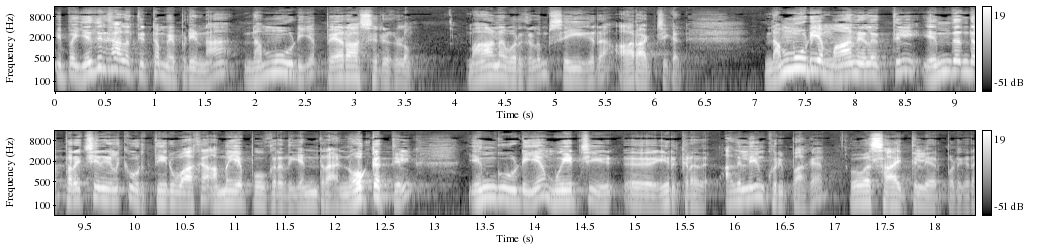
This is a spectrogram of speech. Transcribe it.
இப்ப எதிர்கால திட்டம் எப்படின்னா நம்முடைய பேராசிரியர்களும் மாணவர்களும் செய்கிற ஆராய்ச்சிகள். நம்முடைய மாநிலத்தில் எந்தெந்த பிரச்சனைகளுக்கு ஒரு தீர்வாக அமையப் போகிறது என்ற நோக்கத்தில் எங்களுடைய முயற்சி இருக்கிறது. அதுலேயும் குறிப்பாக விவசாயத்தில் ஏற்படுகிற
